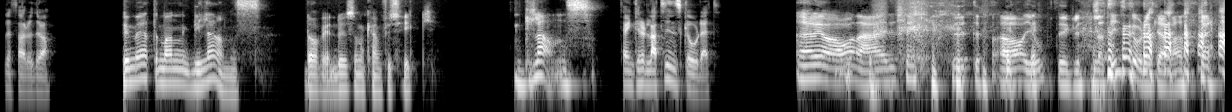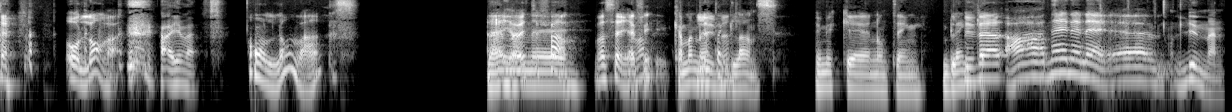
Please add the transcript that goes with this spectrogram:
skulle föredra. Hur mäter man glans? David, du som kan fysik. Glans? Tänker du latinska ordet? Ja, nej, det tänker lite... Ja, jo, det är latinska ordet kan man. Ollon, va? Jajamän. Ollon va? Nej, jag vet men, inte eh, fan. Vad säger man? Kan man mäta Lumen? glans? Hur mycket är någonting blänker? väl... Ah, nej, nej, nej. Eh, Lumen.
